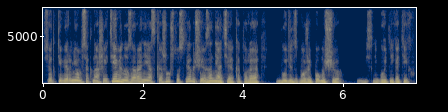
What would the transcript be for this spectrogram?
все-таки вернемся к нашей теме, но заранее я скажу, что следующее занятие, которое будет с Божьей помощью, если не будет никаких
